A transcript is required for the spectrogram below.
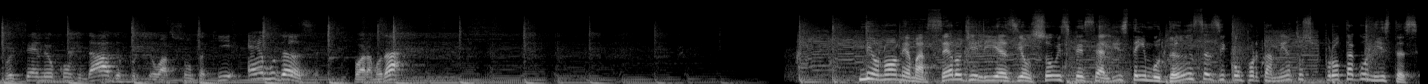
Você é meu convidado porque o assunto aqui é mudança. Bora mudar? Meu nome é Marcelo de Elias e eu sou especialista em mudanças e comportamentos protagonistas.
